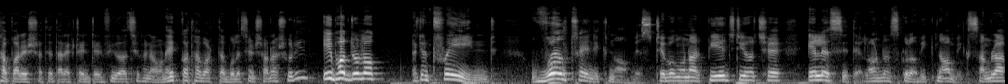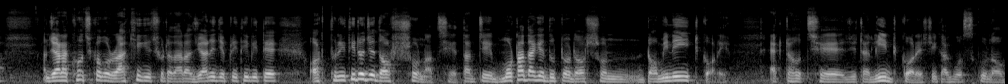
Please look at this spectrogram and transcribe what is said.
থাপারের সাথে তার একটা ইন্টারভিউ আছে, ওখানে অনেক কথাবার্তা বলেছেন সরাসরি। এই ভদ্রলোক একজন ট্রেন্ড ওয়েল ট্রেন্ড ইকনমিস্ট এবং ওনার পিএইচডি হচ্ছে এলএসসিতে লন্ডন স্কুল অফ ইকনমিক্স আমরা যারা খোঁজ খবর রাখি কিছুটা, তারা জানি যে পৃথিবীতে অর্থনীতিরও যে দর্শন আছে, তার যে মোটা দাগে দুটো দর্শন ডমিনেট করে, একটা হচ্ছে যেটা লিড করে শিকাগো স্কুল অফ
